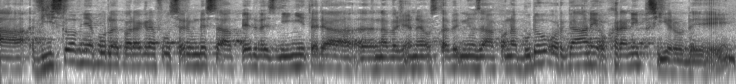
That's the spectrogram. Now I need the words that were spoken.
a výslovně podle paragrafu 75 ve znění teda e, navrženého stavebního zákona budou orgány ochrany přírody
